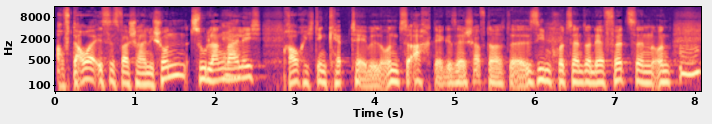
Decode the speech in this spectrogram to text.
Auf Dauer ist es wahrscheinlich schon zu langweilig. Ja. Brauche ich den Cap-Table und ach, der Gesellschaft noch 7% und der 14 und mhm.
